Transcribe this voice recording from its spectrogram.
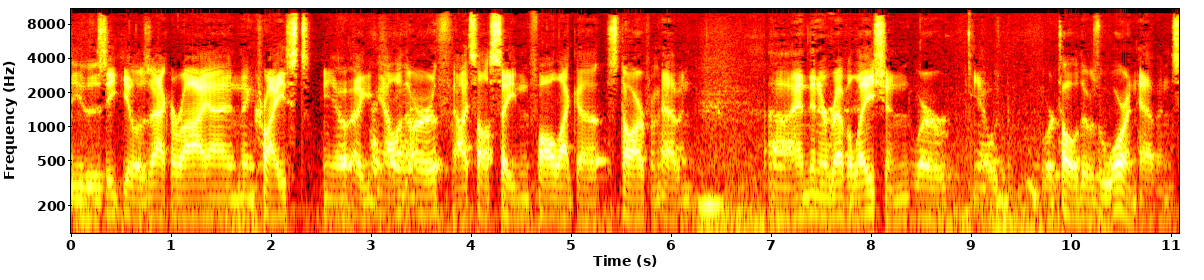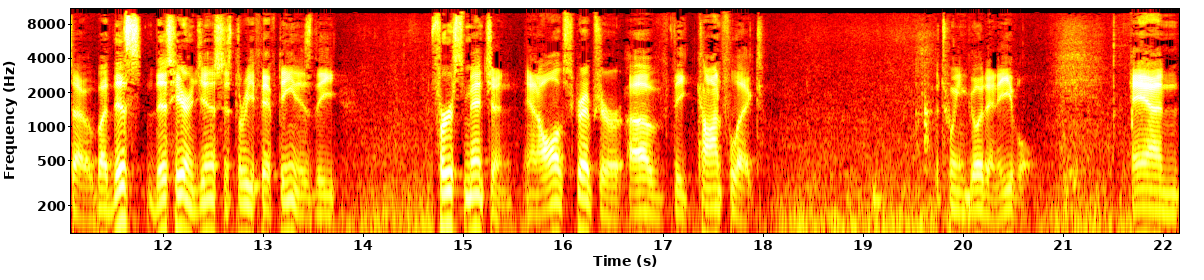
Ezekiel, Zechariah, and then Christ. You know, uh, on the earth, I saw Satan fall like a star from heaven. Uh, and then in Revelation, where you know we're told there was war in heaven. So, but this this here in Genesis three fifteen is the first mention in all of Scripture of the conflict between good and evil, and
